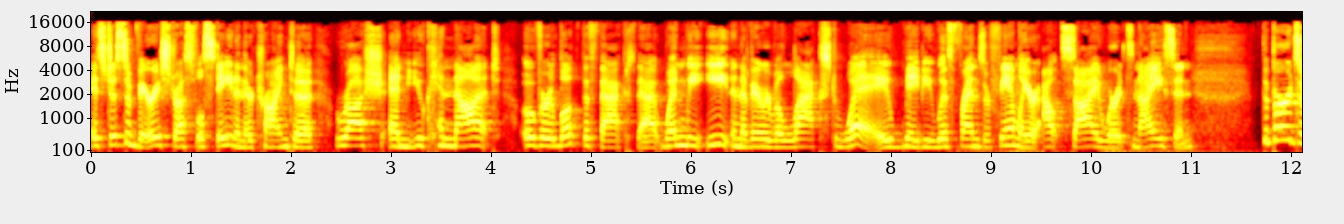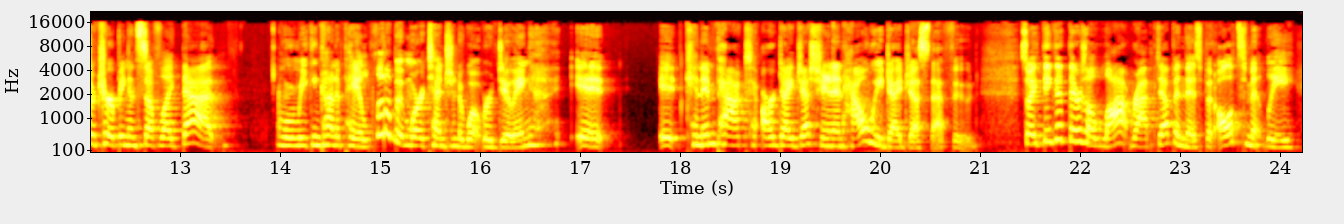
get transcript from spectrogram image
it's just a very stressful state and they're trying to rush. And you cannot overlook the fact that when we eat in a very relaxed way, maybe with friends or family or outside where it's nice and the birds are chirping and stuff like that, when we can kind of pay a little bit more attention to what we're doing, it it can impact our digestion and how we digest that food. So I think that there's a lot wrapped up in this, but ultimately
